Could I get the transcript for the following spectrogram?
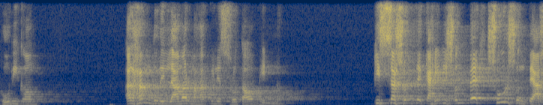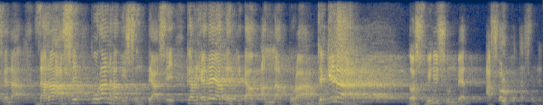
খুবই কম। আলহামদুলিল্লাহ, আমার মাহফিলের শ্রোতাও ভিন্ন। কিসা শুনতে, কাহিনী শুনতে, সুর শুনতে আসে না। যারা আসে, কোরআন, হাদিস শুনতে আসে। কারণ হেদায়াতের কিতাব আল্লাহর কোরআন। ঠিক না দশ মিনিট শুনবেন, আসল কথা শুনেন।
